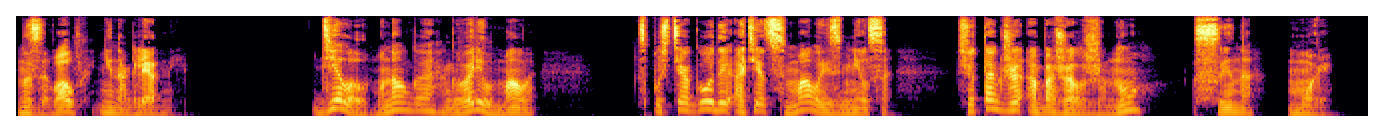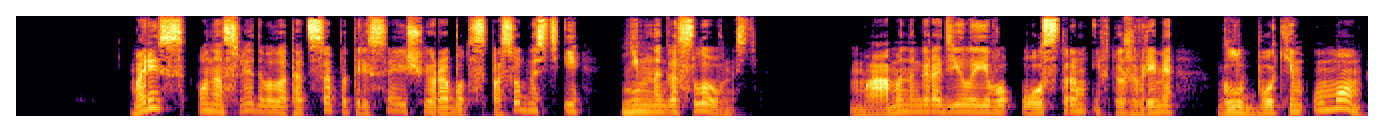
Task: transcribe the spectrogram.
Называл ненаглядный. Делал много, говорил мало. Спустя годы отец мало изменился, все так же обожал жену, сына, море. Морис унаследовал от отца потрясающую работоспособность и немногословность. Мама наградила его острым и в то же время глубоким умом,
